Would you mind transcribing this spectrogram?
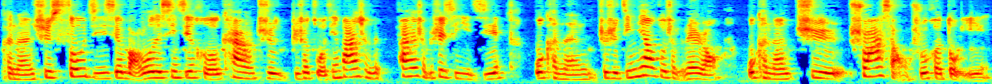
可能去搜集一些网络的信息和看，就是比如说昨天发生什么发生什么事情，以及我可能就是今天要做什么内容，我可能去刷小红书和抖音。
